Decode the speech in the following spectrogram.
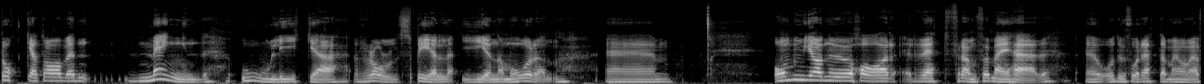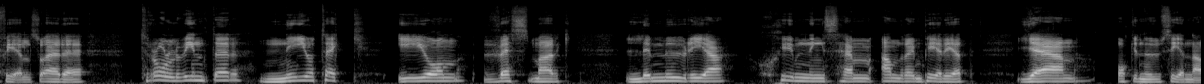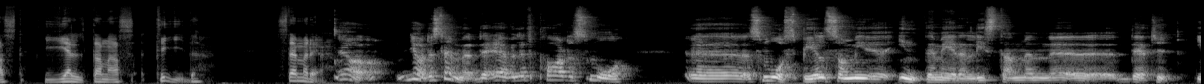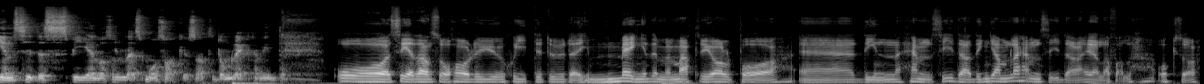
bockat av en mängd olika rollspel genom åren. Eh, om jag nu har rätt framför mig här, eh, och du får rätta mig om jag har fel, så är det Trollvinter, Neotech, Eon, Västmark, Lemuria, Skymningshem, Andra Imperiet, Järn och nu senast Hjältarnas tid. Stämmer det? Ja, ja det stämmer. Det är väl ett par små eh, småspel som inte är med i den listan men eh, det är typ ensidesspel och sådana där små saker så att de räknar vi inte. Och sedan så har du ju skitit ur dig mängder med material på eh, din hemsida, din gamla hemsida i alla fall också.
